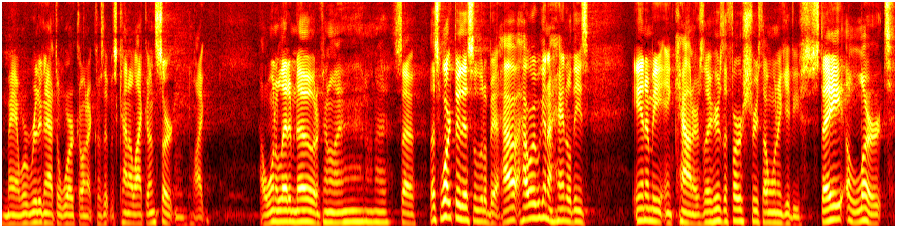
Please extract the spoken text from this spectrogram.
Man, we're really going to have to work on it because it was kind of like uncertain. Like, I want to let him know, but I'm kind of like, eh, I don't know. So let's work through this a little bit. How, how are we going to handle these enemy encounters? Here's the first truth I want to give you stay alert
